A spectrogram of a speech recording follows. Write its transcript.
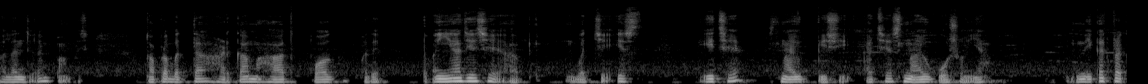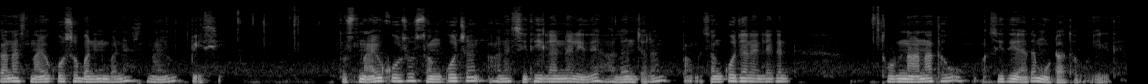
હલનચલન પામે છે. તો આપણા બધા હાડકામાં હાથ, પગ, બધે. તો અહીંયા જે છે, આ વચ્ચે એ એ છે સ્નાયુ પેશી. આ છે સ્નાયુ કોષો અહીંયા. એક જ પ્રકારના સ્નાયુ કોષો બનીને બને સ્નાયુ પેશી. તો સ્નાયુ કોષો સંકોચન અને શિથિલનને લીધે હલનચલન પામે. સંકોચન એટલે કે થોડું નાના થવું સીધી રીતે મોટા થવું એ રીતે.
